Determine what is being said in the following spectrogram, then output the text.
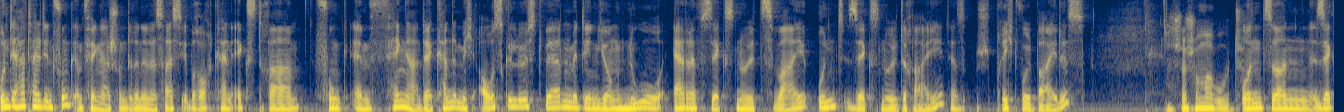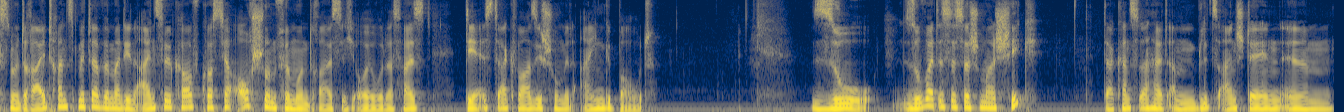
Und er hat halt den Funkempfänger schon drin. Das heißt, ihr braucht keinen extra Funkempfänger. Der kann nämlich ausgelöst werden mit den Yongnuo RF602 und 603. Das spricht wohl beides. Das ist schon mal gut. Und so ein 603-Transmitter, wenn man den einzeln kauft, kostet ja auch schon 35 Euro. Das heißt, der ist da quasi schon mit eingebaut. So, soweit ist es ja schon mal schick. Da kannst du dann halt am Blitz einstellen, ähm,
